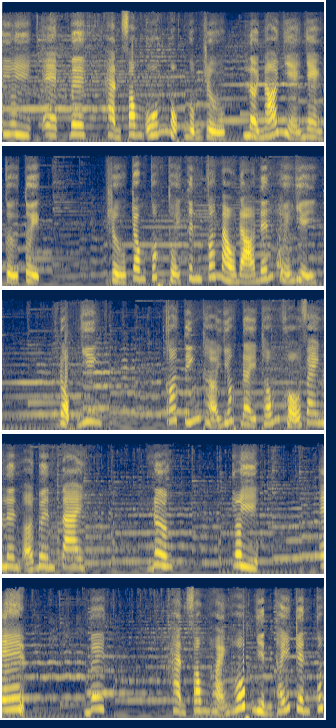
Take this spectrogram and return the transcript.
y e b Hành Phong uống một ngụm rượu, Lời nói nhẹ nhàng cự tuyệt. Rượu trong cốc thủy tinh có màu đỏ đến hủy dị. Đột nhiên, Có tiếng thở dốc đầy thống khổ vang lên ở bên tai. Nương Y E B. Hành Phong hoảng hốt nhìn thấy trên cúc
